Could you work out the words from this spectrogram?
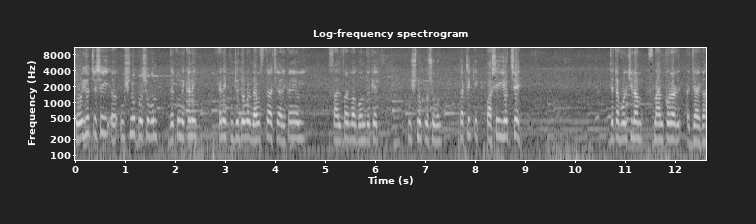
তো ওই হচ্ছে সেই উষ্ণ প্রশোভন। দেখুন, এখানে এখানে পুজো দেওয়ার ব্যবস্থা আছে, আর এখানে ওই সালফার বা গন্ধকের উষ্ণ প্রশোভন তার ঠিক এক পাশেই হচ্ছে যেটা বলছিলাম স্নান করার জায়গা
